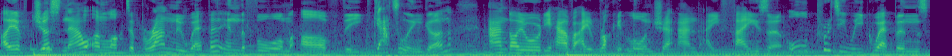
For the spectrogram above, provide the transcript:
I have just now unlocked a brand new weapon in the form of the Gatling gun, and I already have a rocket launcher and a phaser, all pretty weak weapons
